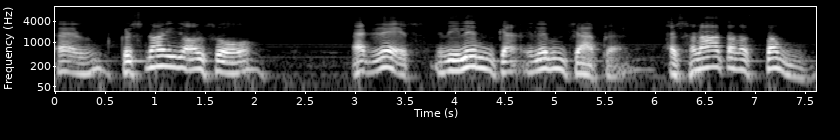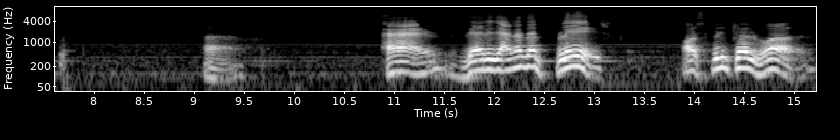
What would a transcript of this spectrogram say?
And Krishna is also addressed in the 11th, 11th chapter as Sanatana Stam. Uh, and there is another place or spiritual world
